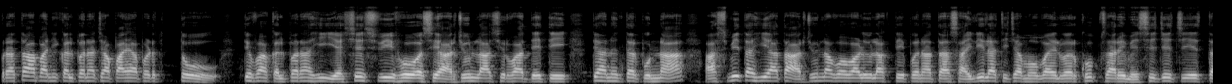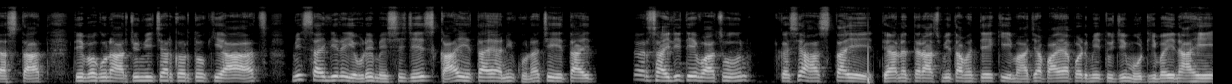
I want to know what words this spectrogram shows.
प्रताप आणि कल्पनाच्या पाया पडतो. तेव्हा कल्पना ही यशस्वी हो असे अर्जुनला आशीर्वाद देते. त्यानंतर पुन्हा अस्मिता ही आता अर्जुनला ववाळू लागते. पण आता सायलीला तिच्या मोबाईलवर खूप सारे मेसेजेस येत असतात. ते बघून अर्जुन विचार करतो की आज मी सायलीला एवढे मेसेजेस काय येत आहे आणि कुणाचे येत आहेत. तर सायली ते वाचून कशा हसताय त्यानंतर अस्मिता म्हणते की माझ्या पाया पड मी तुझी मोठी बहीण आहे.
